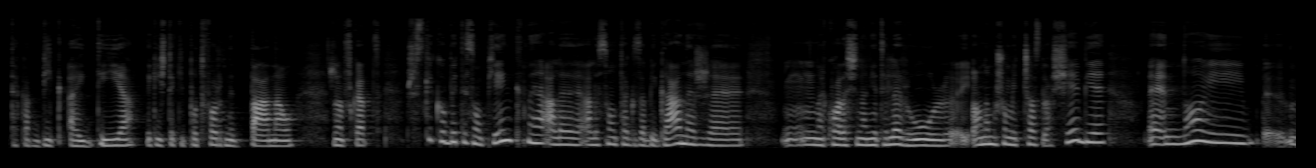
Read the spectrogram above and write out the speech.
taka big idea, jakiś taki potworny banał, że na przykład wszystkie kobiety są piękne, ale, ale są tak zabiegane, że mm, nakłada się na nie tyle ról i one muszą mieć czas dla siebie. E, no i e,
